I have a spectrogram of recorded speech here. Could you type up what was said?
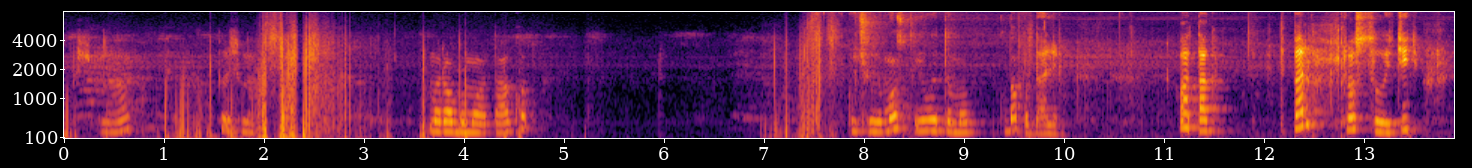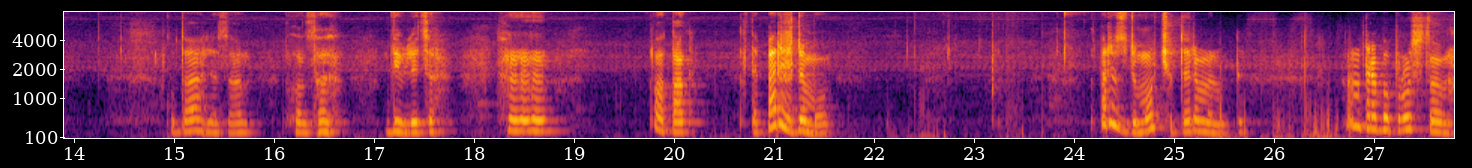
Ось сюди. Ось сюди. Ми робимо отак от. Включили мост і летимо. Куди подалі. Отак. Тепер просто летіть. Куди глаза, глаза дивляться. Отак. Тепер ждемо. Тепер ждемо 4 минути. Нам треба просто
